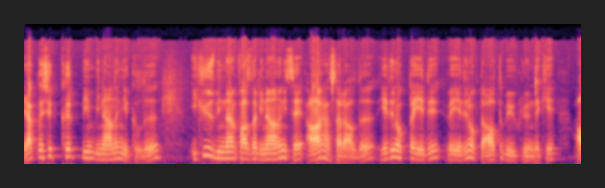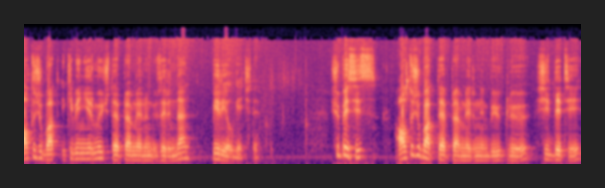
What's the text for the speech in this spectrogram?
yaklaşık 40 bin binanın yıkıldığı, 200 binden fazla binanın ise ağır hasar aldığı 7.7 ve 7.6 büyüklüğündeki 6 Şubat 2023 depremlerinin üzerinden bir yıl geçti. Şüphesiz 6 Şubat depremlerinin büyüklüğü, şiddeti,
